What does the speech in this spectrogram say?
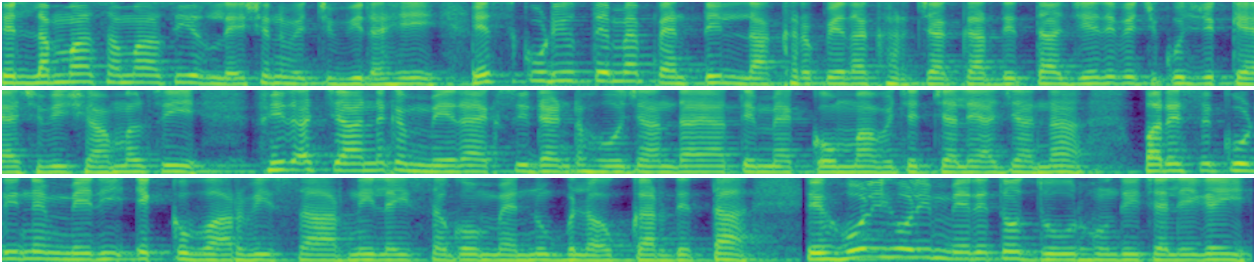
ਤੇ ਲੰਮਾ ਸਮਾਂ ਅਸੀਂ ਰਿਲੇਸ਼ਨ ਵਿੱਚ ਵੀ ਰਹੇ। ਇਸ ਕੁੜੀ ਉੱਤੇ ਮੈਂ 35 ਲੱਖ ਰੁਪਏ ਦਾ ਖਰਚਾ ਕਰ ਦਿੱਤਾ, ਜਿਹਦੇ ਵਿੱਚ ਕੁਝ ਕੈਸ਼ ਵੀ ਸ਼ਾਮਲ ਸੀ। ਫਿਰ ਅਚਾਨਕ ਮੇਰਾ ਐਕਸੀਡੈਂਟ ਹੋ ਜਾਂਦਾ ਆ ਤੇ ਮੈਂ ਕੋਮਾ ਵਿੱਚ ਚਲਿਆ ਜਾਣਾ ਪਰ ਇਸ ਕੁੜੀ ਨੇ ਮੇਰੀ ਇੱਕ ਵਾਰ ਵੀ ਸਾਰ ਨਹੀਂ ਲਈ, ਸਗੋਂ ਮੈਨੂੰ ਬਲੌਕ ਕਰ ਦਿੱਤਾ ਤੇ ਹੌਲੀ ਹੌਲੀ ਮੇਰੇ ਤੋਂ ਦੂਰ ਹੁੰਦੀ ਚਲੀ ਗਈ।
